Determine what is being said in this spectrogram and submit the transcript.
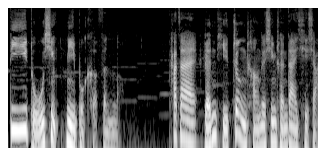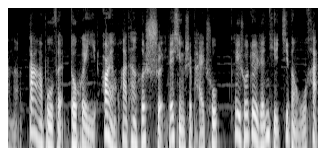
低毒性密不可分了。它在人体正常的新陈代谢下呢，大部分都会以二氧化碳和水的形式排出，可以说对人体基本无害，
